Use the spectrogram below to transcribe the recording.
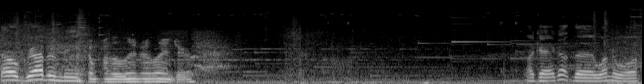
were grabbing me. Come on the lunar lander. Okay, I got the Wonder Wolf.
